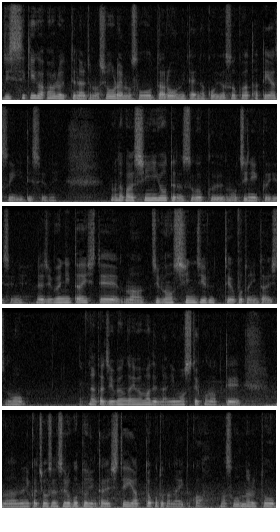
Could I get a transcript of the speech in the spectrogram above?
実績があるってなるとまあ将来もそうだろうみたいなこう予測は立てやすいですよね。まあ、だから信用っていうのはすごく持ちにくいですよね。で自分に対して、まあ、自分を信じるっていうことに対してもなんか自分が今まで何もしてこなくて、まあ、何か挑戦することに対してやったことがないとか、まあ、そうなると、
